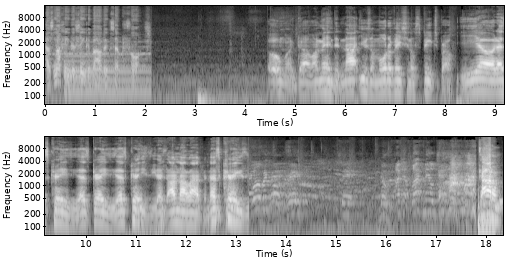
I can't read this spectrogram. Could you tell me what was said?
has nothing to think about except thoughts. Oh my god, my man did not use a motivational speech, bro. Yo, that's crazy. That's crazy. That's crazy. That's I'm not laughing. That's crazy. Got him.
